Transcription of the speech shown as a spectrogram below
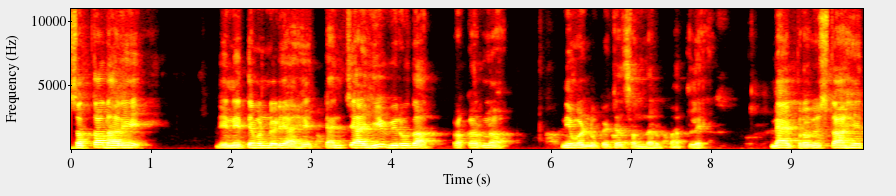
सत्ताधारी जे नेते मंडळी आहेत त्यांच्याही विरोधात प्रकरण निवडणुकीच्या संदर्भातले न्याय प्रविष्ट आहेत.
